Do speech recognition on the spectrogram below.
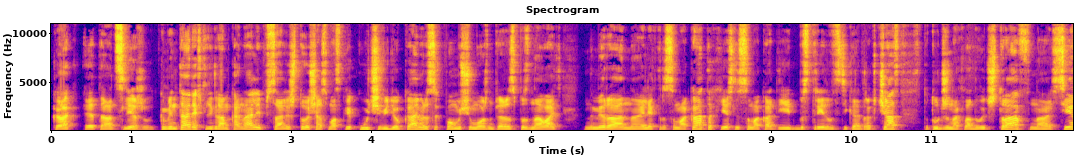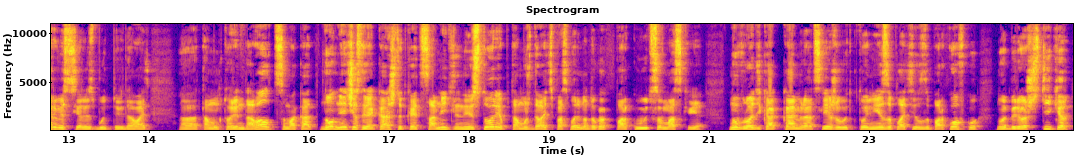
как это отслеживать. В комментариях в телеграм-канале писали, что сейчас в Москве куча видеокамер, с их помощью можно, например, распознавать номера на электросамокатах. Если самокат едет быстрее 20 км в час, то тут же накладывает штраф на сервис, сервис будет передавать э, тому, кто арендовал этот самокат. Но мне, честно говоря, кажется, что это какая-то сомнительная история, потому что давайте посмотрим на то, как паркуются в Москве. Ну, вроде как камеры отслеживают, кто не заплатил за парковку, но берешь стикер,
